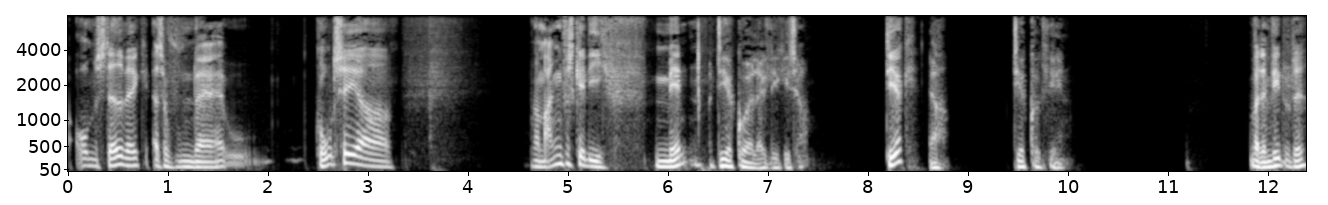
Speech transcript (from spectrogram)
Og men stadigvæk. Altså, hun er god til at... Hun har mange forskellige mænd. Dirk kunne heller ikke lide guitar. Dirk, Dirk kunne ikke lide hende. hvordan ved du det?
